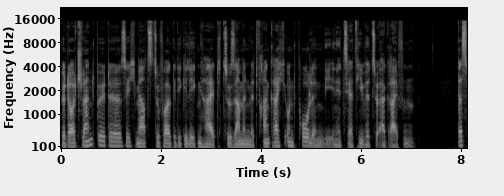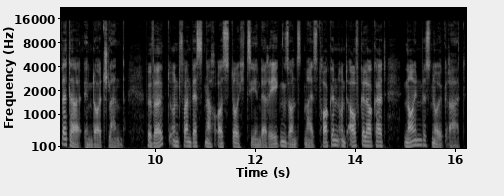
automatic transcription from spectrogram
Für Deutschland böte sich Merz zufolge die Gelegenheit, zusammen mit Frankreich und Polen die Initiative zu ergreifen. Das Wetter in Deutschland. Bewölkt und von West nach Ost durchziehender Regen, sonst meist trocken und aufgelockert 9 bis 0 Grad.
